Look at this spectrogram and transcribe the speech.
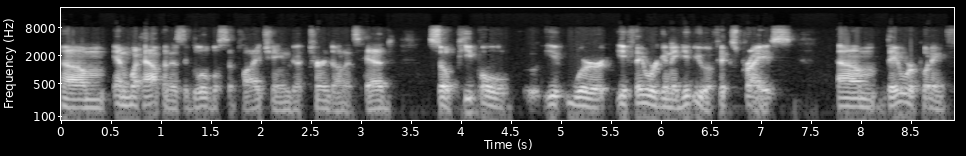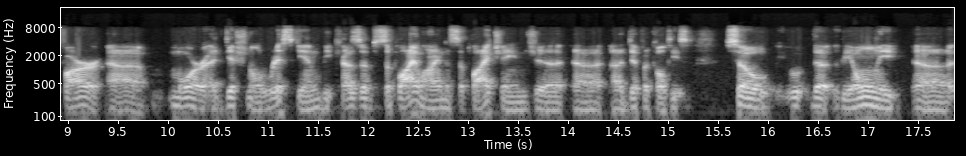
Um, and what happened is the global supply chain got turned on its head. So people were if they were going to give you a fixed price, um, they were putting far uh, more additional risk in because of supply line and supply chain uh, uh, uh difficulties. So the the only uh,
